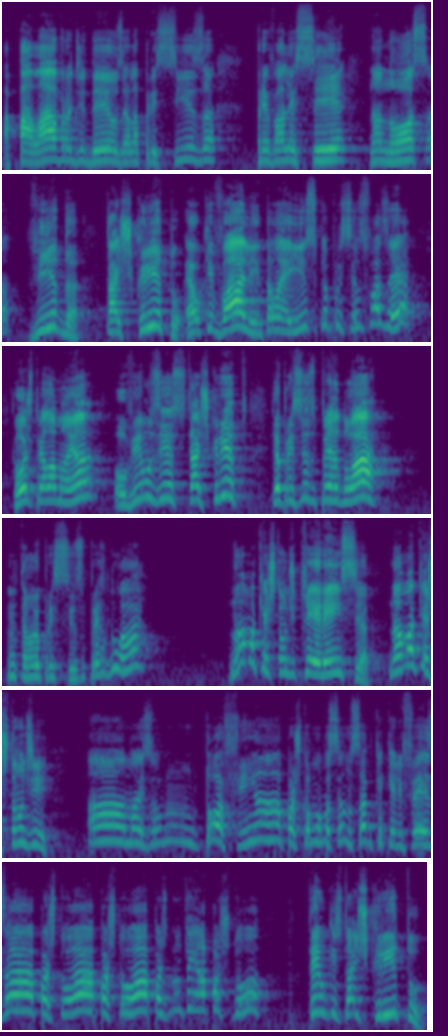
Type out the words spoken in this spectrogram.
A palavra de Deus, ela precisa prevalecer na nossa vida. Está escrito, é o que vale, então é isso que eu preciso fazer. Hoje pela manhã ouvimos isso, está escrito que eu preciso perdoar, então eu preciso perdoar. Não é uma questão de querência, não é uma questão de ah, mas eu não estou afim. Ah, pastor, mas você não sabe o que, que ele fez. Ah, pastor, ah, pastor, ah, pastor. Não tem ah, pastor. Tem o que está escrito.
